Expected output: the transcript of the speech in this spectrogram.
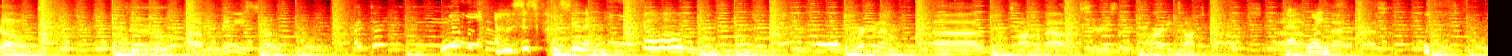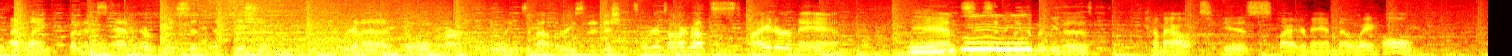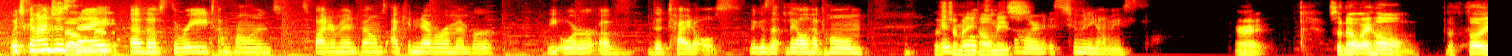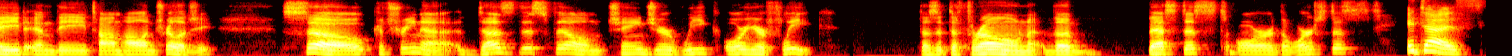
welcome to a mini-sode. A tiny episode. I was just about to say that. So We're gonna uh, talk about a series that we've already talked about uh, At length. That has at length, but has had a recent addition. We're gonna go over our feelings about the recent additions. We're gonna talk about Spider-Man, and specifically the Mhm. movie that has come out is Spider-Man: No Way Home. Which can I just So, say, of those three Tom Holland Spider-Man films, I can never remember the order of the titles because they all have home. There's too many homies. similar. It's too many homies. All right. So No Way Home, the third in the Tom Holland trilogy. So, Katrina, does this film change your week or your fleek? Does it dethrone the bestest or the worstest? It does.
